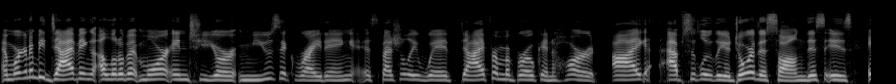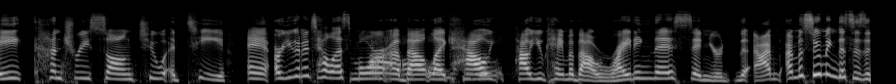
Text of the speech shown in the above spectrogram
And we're going to be diving a little bit more into your music writing, especially with Die from a Broken Heart. I absolutely adore this song. This is a country song to a T. And are you going to tell us more Oh, about like how you. how you came about writing this and your I'm I'm assuming this is a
